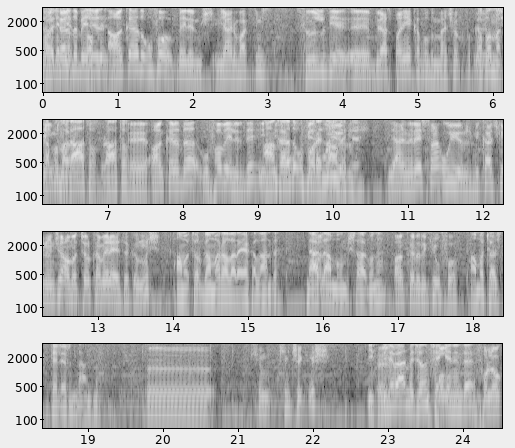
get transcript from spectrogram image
Böyle Ankara'da, bir belir, sohbet- Ankara'da UFO belirmiş. Yani vaktimiz sınırlı diye e, biraz paniğe kapıldım ben. Çok e, Kapılma kapılma var. rahat ol rahat ol. E, Ankara'da UFO belirdi. Biz Ankara'da u- UFO biz rezaleti. uyuyoruz. Yani resmen uyuyoruz. Birkaç gün önce amatör kameraya takılmış Amatör gamaralara yakalandı. Nereden bulmuşlar bunu? Ankara'daki UFO. Amatör sitelerinden mi? E, kim kim çekmiş? İsmini Ee, verme canım Ufo- çekeninde. Ufolog,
